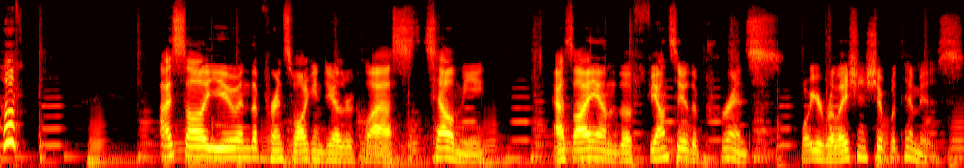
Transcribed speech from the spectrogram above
Huh? I saw you and the prince walking together class. Tell me, as I am the fiance of the prince, what your relationship with him is.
